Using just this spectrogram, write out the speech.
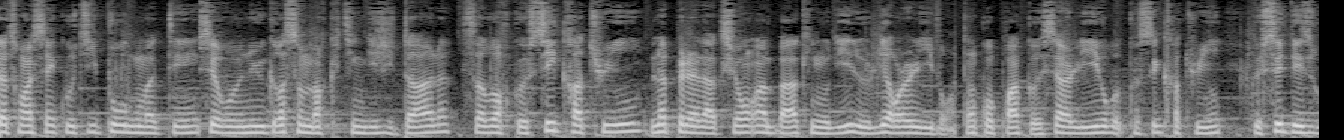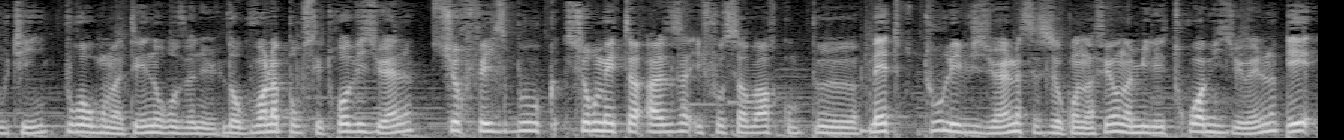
85 outils pour augmenter ses revenus grâce au marketing digital. Savoir que c'est gratuit. L'appel à l'action en bas qui nous dit de lire le livre. On comprend que c'est un livre, que c'est gratuit, que c'est des outils pour augmenter nos revenus. Donc voilà pour ces trois visuels. Sur Facebook, sur MetaAds, il faut savoir qu'on peut mettre tous les visuels. C'est ce qu'on a fait. On a mis les trois visuels. Et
